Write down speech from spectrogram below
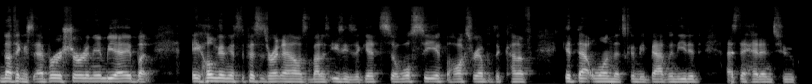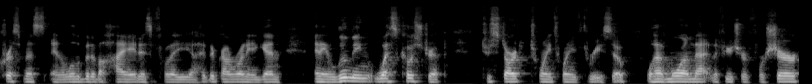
Nothing is ever assured in the NBA, but a home game against the Pistons right now is about as easy as it gets. So we'll see if the Hawks are able to kind of get that one that's going to be badly needed as they head into Christmas and a little bit of a hiatus before they uh, hit the ground running again and a looming West Coast trip to start 2023. So we'll have more on that in the future for sure.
